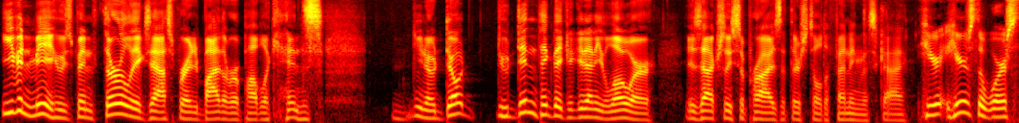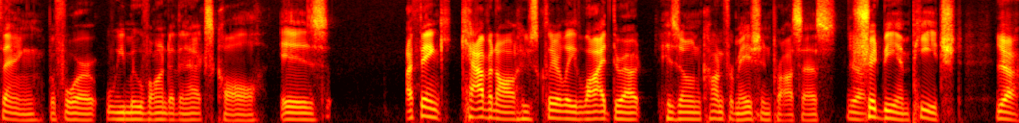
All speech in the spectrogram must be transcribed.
Even me, who's been thoroughly exasperated by the Republicans, you know, don't who didn't think they could get any lower, is actually surprised that they're still defending this guy. Here, here's the worst thing. Before we move on to the next call, is I think Kavanaugh, who's clearly lied throughout his own confirmation process, Yeah. should be impeached. Yeah.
